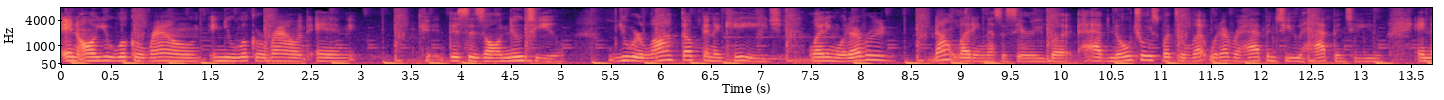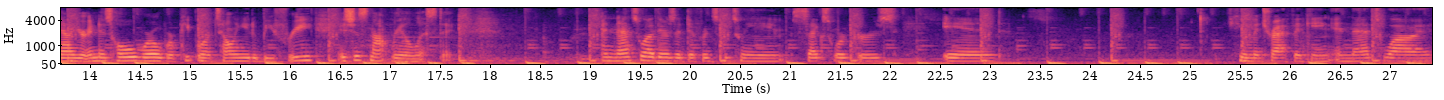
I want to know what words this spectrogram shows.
And all you look around and you look around and this is all new to you. You were locked up in a cage, letting whatever, not letting necessarily, but have no choice but to let whatever happened to you happen to you. And now you're in this whole world where people are telling you to be free. It's just not realistic. And that's why there's a difference between sex workers and human trafficking, and that's why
